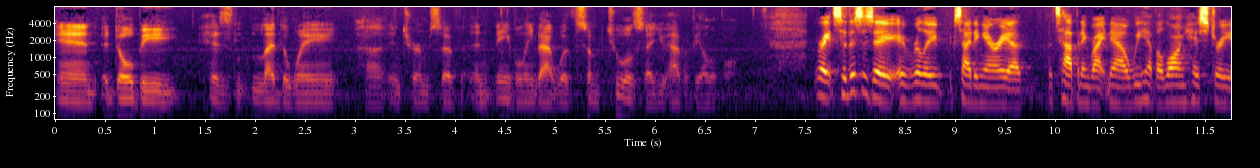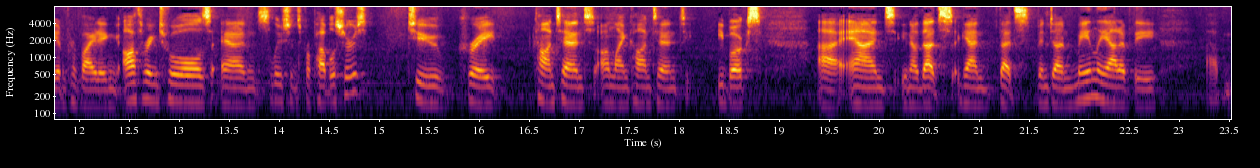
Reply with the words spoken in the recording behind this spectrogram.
And Adobe has led the way uh, in terms of enabling that with some tools that you have available. Right, so this is a, a, really exciting area that's happening right now. We have a long history in providing authoring tools and solutions for publishers to create content, online content, ebooks, uh, and you know that's again that's been done mainly out of the um,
